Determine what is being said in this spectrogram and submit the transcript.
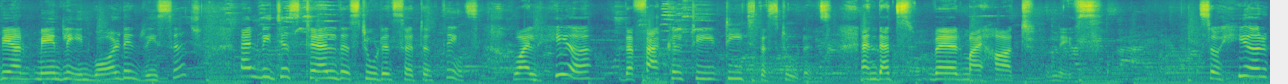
we are mainly involved in research and we just tell the students certain things. While here, the faculty teach the students, and that's where my heart lives. So here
